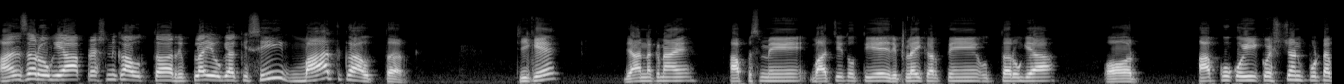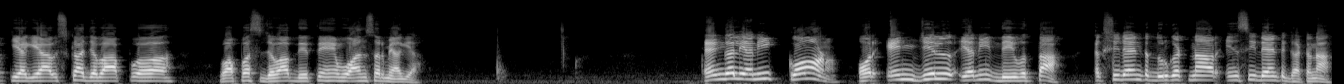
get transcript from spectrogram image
आंसर हो गया, प्रश्न का उत्तर रिप्लाई हो गया, किसी बात का उत्तर। ठीक है? ध्यान रखना है। आपस में बातचीत होती है रिप्लाई करते हैं, उत्तर हो गया और आपको कोई क्वेश्चन पुटअप किया गया, उसका जब आप वापस जवाब देते हैं, वो आंसर में आ गया। एंगल यानी कौन और एंजिल यानी देवता? एक्सीडेंट दुर्घटना और इंसिडेंट घटना।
